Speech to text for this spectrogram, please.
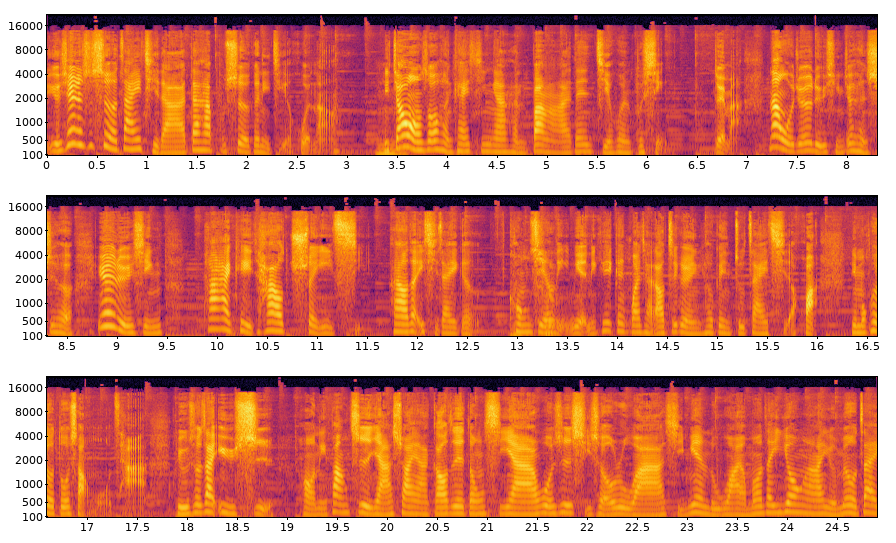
有些人是适合在一起的啊，但他不适合跟你结婚啊。你交往的时候很开心啊，很棒啊，但是结婚不行，对嘛？那我觉得旅行就很适合，因为旅行他还可以，他要睡一起，他要在一起在一个。空间里面，你可以更观察到这个人以后跟你住在一起的话，你们会有多少摩擦？比如说在浴室，哦，你放置牙刷、牙膏这些东西啊，或者是洗手乳啊、洗面乳啊，有没有在用啊？有没有在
